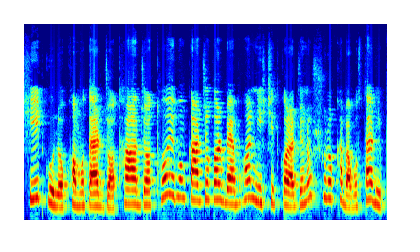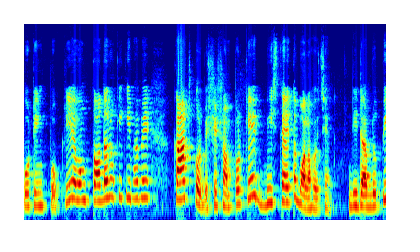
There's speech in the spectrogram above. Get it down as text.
শিটগুলো ক্ষমতার যথাযথ এবং কার্যকর ব্যবহার নিশ্চিত করার জন্য সুরক্ষা ব্যবস্থা রিপোর্টিং প্রক্রিয়া এবং তদারকি কীভাবে কাজ করবে সে সম্পর্কে বিস্তারিত বলা হয়েছে। ডিডাব্লিউপি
